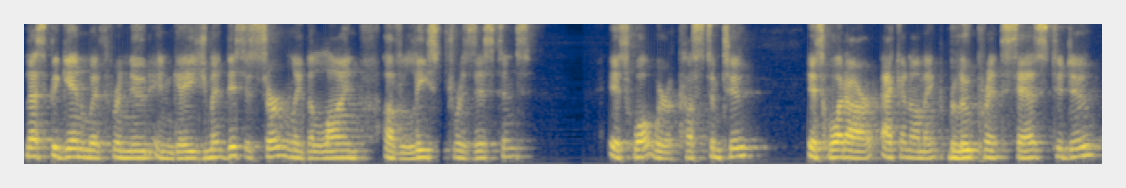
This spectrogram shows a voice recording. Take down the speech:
Let's begin with renewed engagement. This is certainly the line of least resistance. It's what we're accustomed to, it's what our economic blueprint says to do.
